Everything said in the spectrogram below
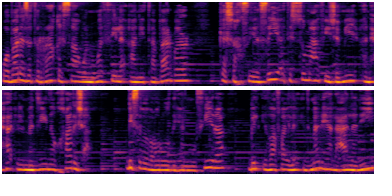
وبرزت الراقصة والممثلة آنيتا باربر كشخصية سيئة السمعة في جميع أنحاء المدينة وخارجها. بسبب عروضها المثيرة بالإضافة إلى إدمانها العلني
